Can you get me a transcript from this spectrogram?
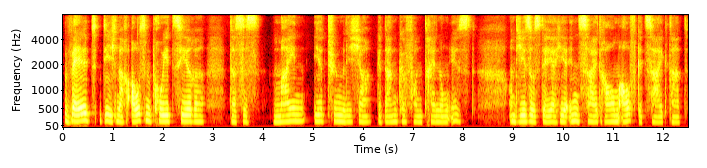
Welt, die ich nach außen projiziere, dass es mein irrtümlicher Gedanke von Trennung ist. Und Jesus, der ja hier Inside-Raum aufgezeigt hat,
